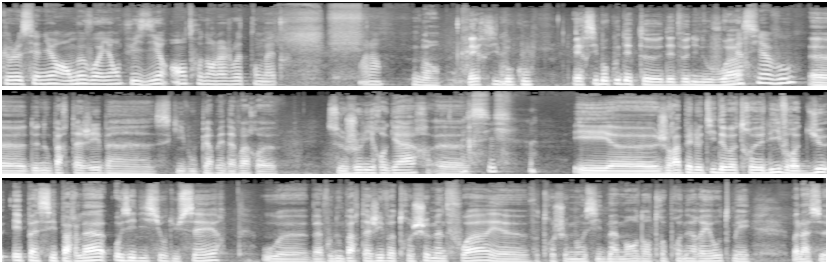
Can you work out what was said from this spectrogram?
Que le Seigneur, en me voyant, puisse dire Entre dans la joie de ton maître. Voilà. Bon, merci beaucoup. Merci beaucoup d'être venu nous voir. Merci à vous. de nous partager ben, ce qui vous permet d'avoir ce joli regard. merci et euh, je rappelle le titre de votre livre Dieu est passé par là aux éditions du Cerf, où euh, bah, vous nous partagez votre chemin de foi et euh, votre chemin aussi de maman, d'entrepreneur et autres, mais voilà ce,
